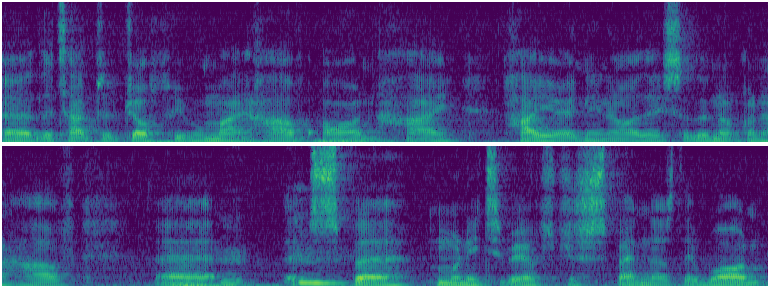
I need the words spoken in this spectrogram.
uh, the types of jobs people might have aren't high high earning, are they? So they're not going to have uh, spare money to be able to just spend as they want,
